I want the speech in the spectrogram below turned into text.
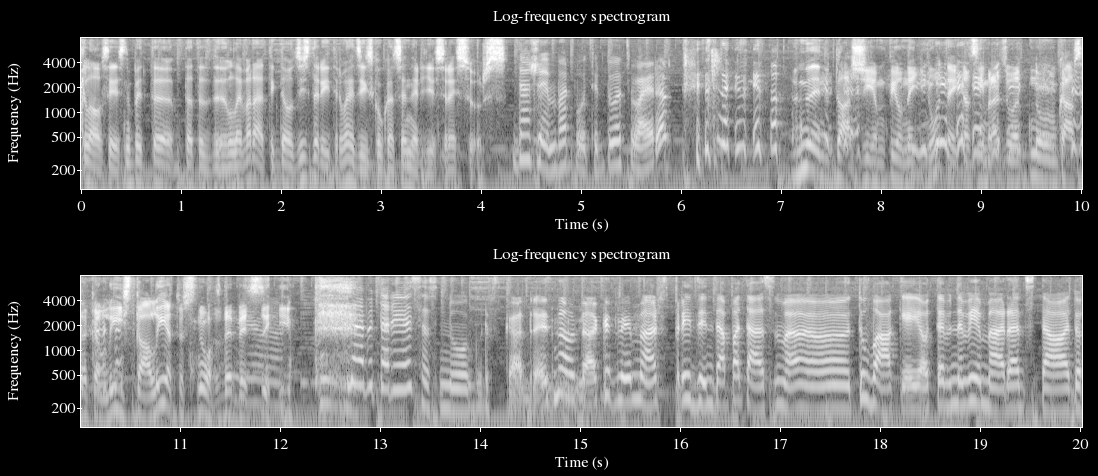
Klausies, nu, bet eh, tātad, lai varētu tik daudz izdarīt, ir vajadzīgs kaut kāds enerģijas resurss. Dažiem varbūt ir dots vairāk. Nē, nu, dažiem pilnīgi noteikti, acīm redzot, nu, kā saka, līst kā lietus no debesīm. Nē, bet arī es esmu noguris kādreiz. Nav tā, ka vienmēr spridzina tāpat tās uh, tuvākie jau tevi nevienmēr redz tādu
